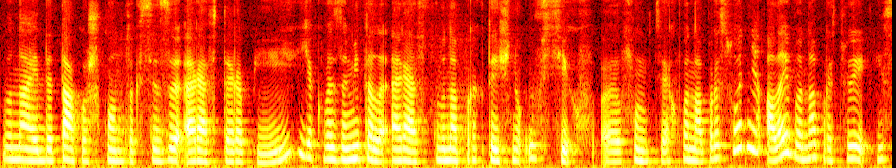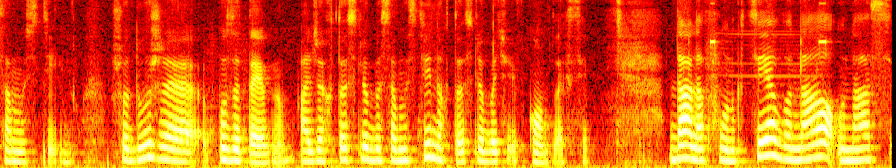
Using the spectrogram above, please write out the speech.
Вона йде також в комплексі з РФ-терапії. Як ви замітили, РФ вона практично у всіх е, функціях вона присутня, але й вона працює і самостійно, що дуже позитивно, адже хтось любить самостійно, хтось любить і в комплексі. Дана функція вона у нас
